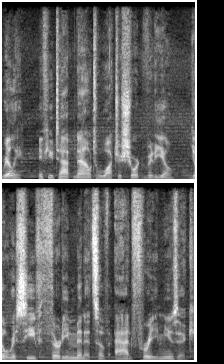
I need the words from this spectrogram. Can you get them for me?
Really? If you tap now to watch a short video, you'll receive 30 minutes of ad-free music.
